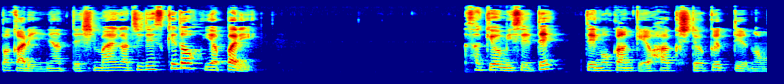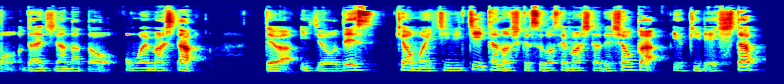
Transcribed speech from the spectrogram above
ばかりになってしまいがちですけど、やっぱり先を見据えて前後関係を把握しておくっていうのも大事なんだと思いました。では以上です。今日も一日楽しく過ごせましたでしょうか？ゆきでした。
